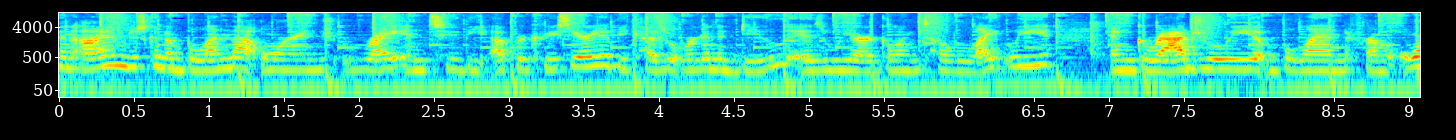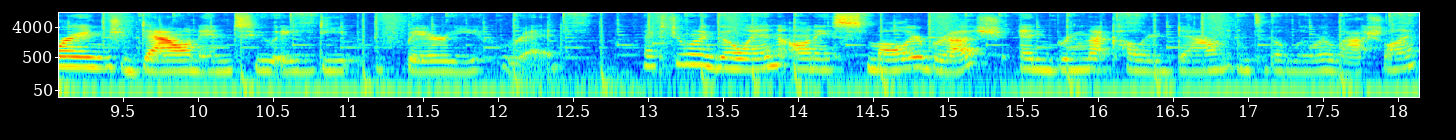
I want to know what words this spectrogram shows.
And I am just gonna blend that orange right into the upper crease area because what we're gonna do is we are going to lightly and gradually blend from orange down into a deep berry red. Next you want to go in on a smaller brush and bring that color down into the lower lash line.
